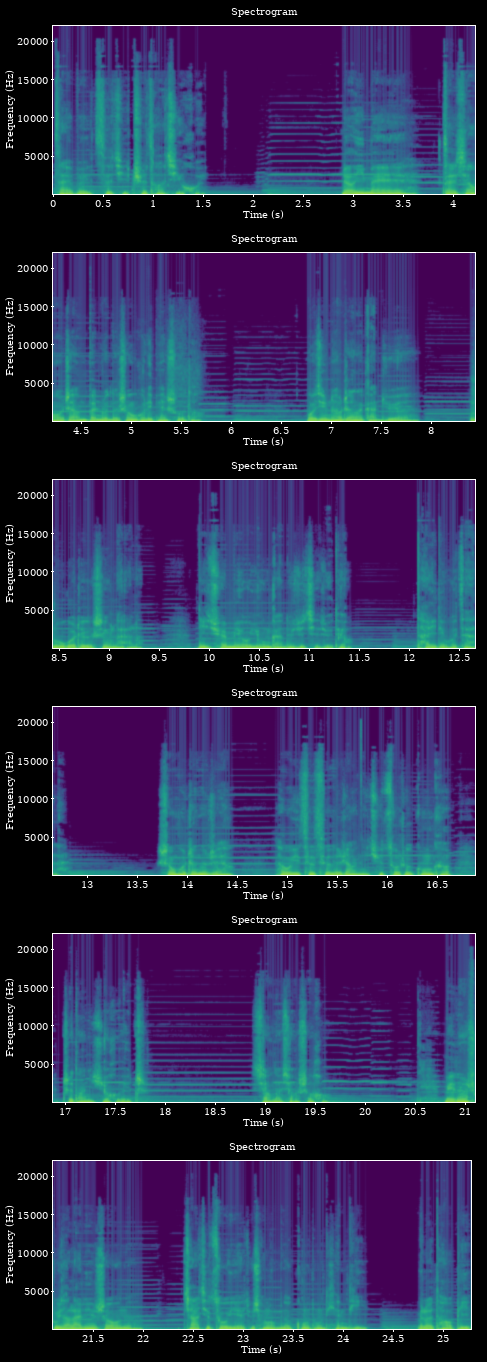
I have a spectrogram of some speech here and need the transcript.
在为自己制造机会。廖一梅在《像我这样笨拙的生活》里边说道：“我经常这样的感觉，如果这个事情来了，你却没有勇敢的去解决掉，他一定会再来。生活真的这样，他会一次次的让你去做这个功课，直到你学会为止。”想到小时候。每当暑假来临的时候呢，假期作业就成了我们的共同天地。为了逃避，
